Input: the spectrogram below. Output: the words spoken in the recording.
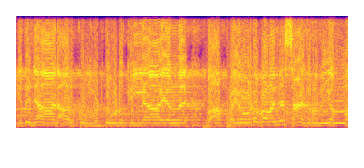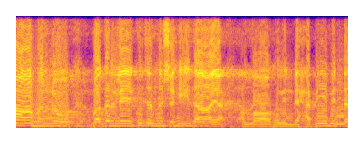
ഇത് ഞാൻ ആർക്കും വിട്ടുകൊടുക്കില്ല എന്ന് പാപ്പയോട് പറഞ്ഞ അൻഹു ബദറിലേക്ക് ചെന്ന് ഷഹീദായ അള്ളാഹുവിന്റെ ഹബീബിന്റെ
